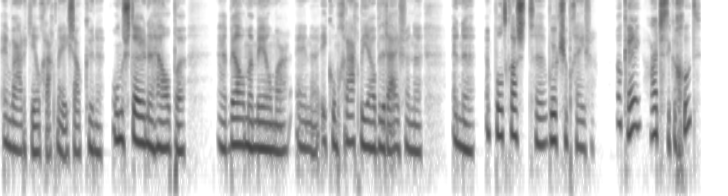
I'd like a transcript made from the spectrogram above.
en waar ik je heel graag mee zou kunnen ondersteunen, helpen. bel me, mail me en ik kom graag bij jouw bedrijf een, een, een podcast workshop geven. Oké, hartstikke goed.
